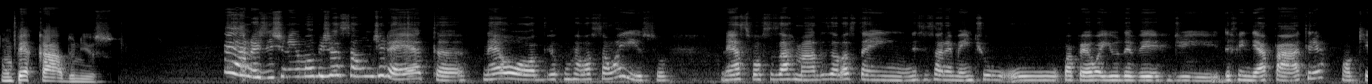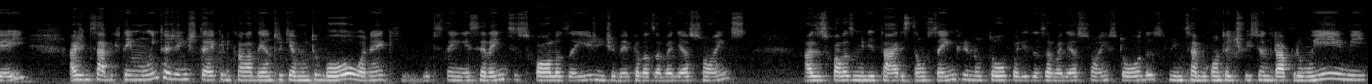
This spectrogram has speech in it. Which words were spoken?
Um pecado nisso. É, não existe nenhuma objeção direta, né, ou óbvia com relação a isso. Né, as Forças Armadas, elas têm necessariamente o, o papel aí, o dever de defender a pátria, ok? A gente sabe que tem muita gente técnica lá dentro que é muito boa, né, que eles têm excelentes escolas aí, a gente vê pelas avaliações. As escolas militares estão sempre no topo ali das avaliações todas. A gente sabe o quanto é difícil entrar para um IME,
